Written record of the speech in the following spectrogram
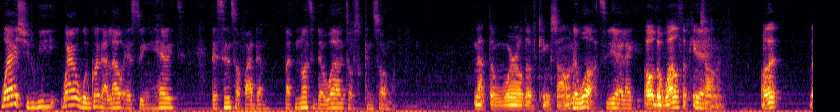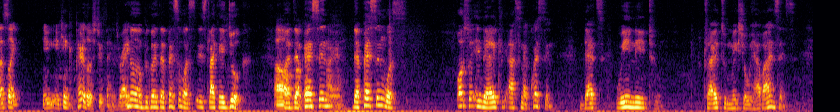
Why should we, why would God allow us to inherit the sins of Adam, but not the wealth of King Solomon? not the world of King Solomon. The wealth, yeah, like, Oh, the wealth of King Yeah. Solomon. Well, that that's like you, you can't compare those two things, right? no, because the person was, it's like a joke. Oh, but the okay. person- Okay. the person was also indirectly asking a question that we need to try to make sure we have answers.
